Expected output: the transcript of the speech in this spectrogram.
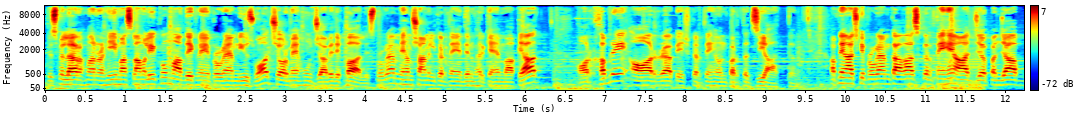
अस्सलाम वालेकुम आप देख रहे हैं प्रोग्राम न्यूज़ वॉच और मैं हूँ जावेद इकबाल। इस प्रोग्राम में हम शामिल करते हैं दिन भर के अहम वाक़ात और ख़बरें और पेश करते हैं उन पर तजियात। अपने आज के प्रोग्राम का आगाज़ करते हैं। आज पंजाब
